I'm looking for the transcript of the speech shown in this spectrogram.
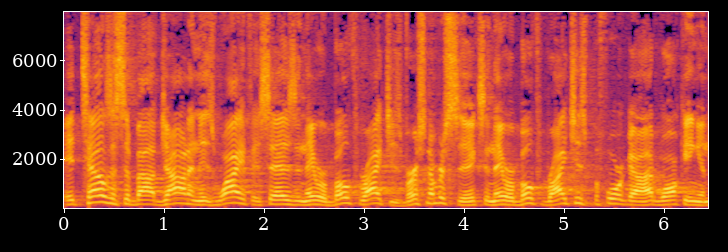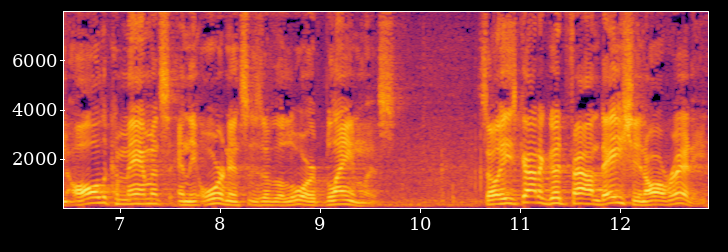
it tells us about John and his wife. It says, and they were both righteous. Verse number six, and they were both righteous before God, walking in all the commandments and the ordinances of the Lord, blameless. So he's got a good foundation already.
